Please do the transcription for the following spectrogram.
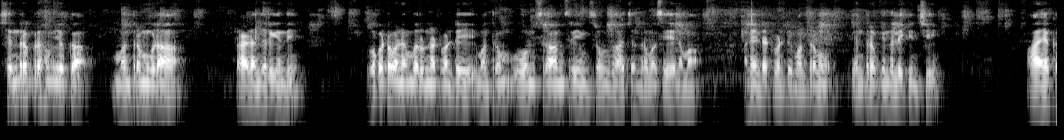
చంద్రగ్రహం యొక్క మంత్రం కూడా రాయడం జరిగింది. ఒకటవ నెంబర్ ఉన్నటువంటి మంత్రం ఓం శ్రాం శ్రీం శ్రౌంస చంద్రమసే నమ అనేటటువంటి మంత్రము యంత్రం కింద లిఖించి ఆ యొక్క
